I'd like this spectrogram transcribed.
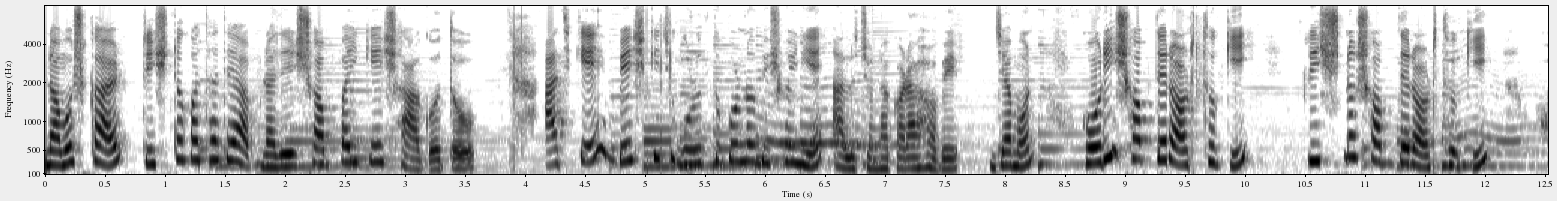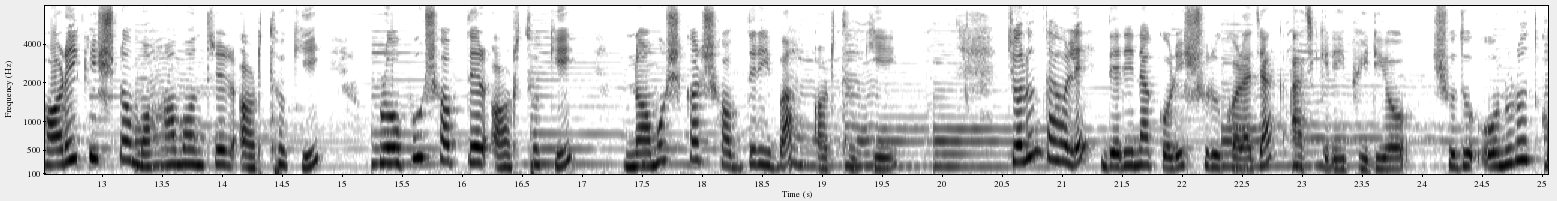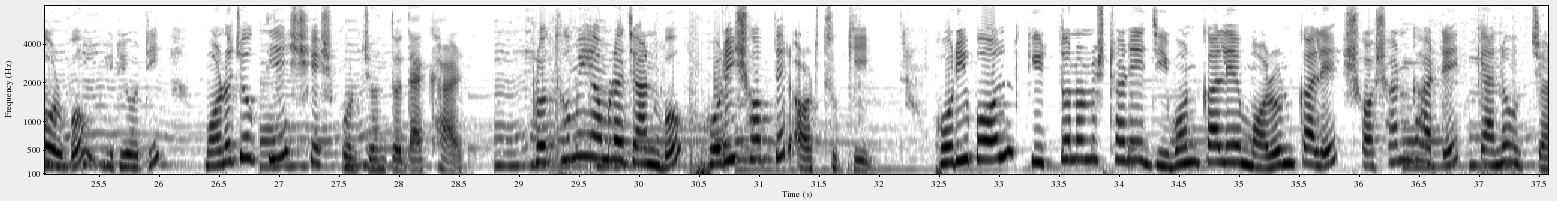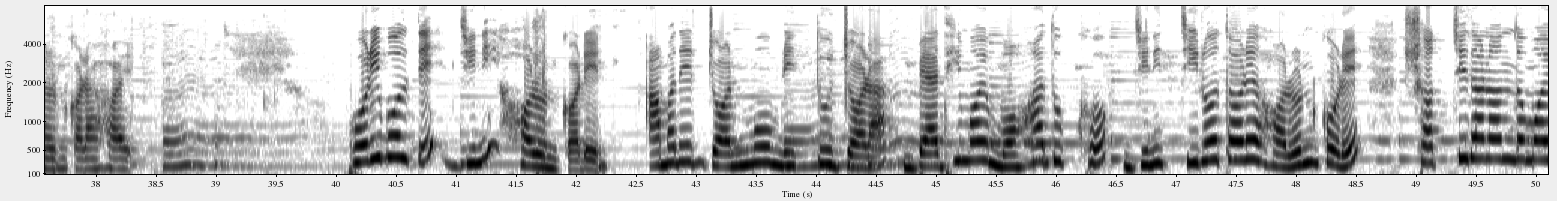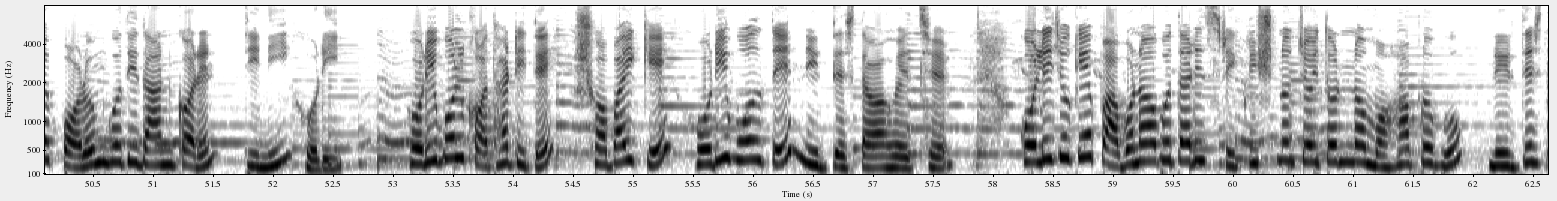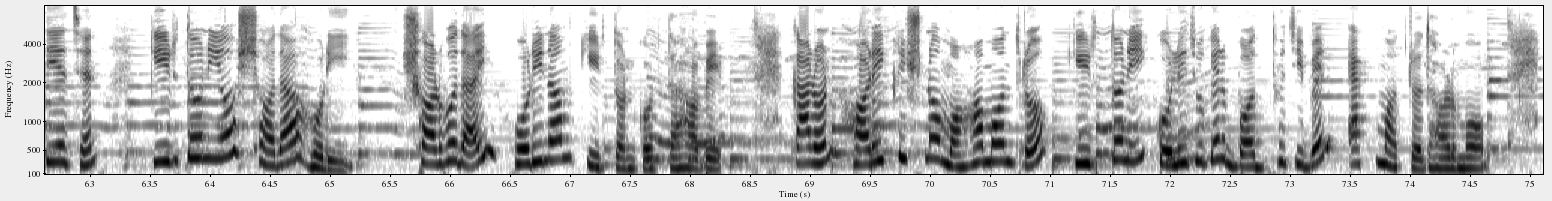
নমস্কার, কৃষ্ণকথাতে আপনাদের সবাইকে স্বাগত। আজকে বেশ কিছু গুরুত্বপূর্ণ বিষয় নিয়ে আলোচনা করা হবে। যেমন, হরি শব্দের অর্থ কী? কৃষ্ণ শব্দের অর্থ কী? হরে কৃষ্ণ মহামন্ত্রের অর্থ কী? প্রভু শব্দের অর্থ কী? নমস্কার শব্দেরই বা অর্থ কী? চলুন তাহলে দেরি না করে শুরু করা যাক আজকের এই ভিডিও। শুধু অনুরোধ করব ভিডিওটি মনোযোগ দিয়ে শেষ পর্যন্ত দেখার। প্রথমেই আমরা জানব হরি শব্দের অর্থ কী? হরিবল কীর্তন অনুষ্ঠানে জীবনকালে, মরণকালে, শ্মশান ঘাটে কেন উচ্চারণ করা হয়? হরি বলতে যিনি হরণ করেন। আমাদের জন্ম, মৃত্যু, জরা, ব্যাধিময় মহাদুঃখ যিনি চিরতরে হরণ করে সচ্চিদানন্দময় পরম গতি দান করেন তিনিই হরি। হরিবোল কথাটিতে সবাইকে হরি বলতে নির্দেশ দেওয়া হয়েছে। কলিযুগে পাবন অবতারী শ্রীকৃষ্ণ চৈতন্য মহাপ্রভু নির্দেশ দিয়েছেন, কীর্তনীয় সদা হরি। সর্বদাই হরিনাম কীর্তন করতে হবে। কারণ হরে কৃষ্ণ মহামন্ত্র কীর্তনই কলিযুগের বদ্ধজীবের একমাত্র ধর্ম।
